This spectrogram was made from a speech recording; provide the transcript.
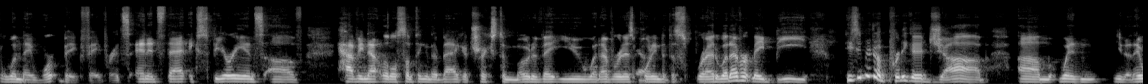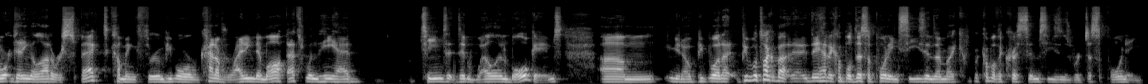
when they weren't big favorites. And it's that experience of having that little something in their bag of tricks to motivate you, whatever it is, yeah. pointing to the spread, whatever it may be. He seemed to do a pretty good job um, when you know they weren't getting a lot of respect coming through, and people were kind of writing them off. That's when he had teams that did well in bowl games. Um, you know, people people talk about they had a couple disappointing seasons. I'm like a couple of the Chris Simms seasons were disappointing.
